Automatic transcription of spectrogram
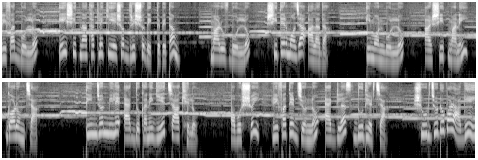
রিফাত বলল এই শীত না থাকলে কি এসব দৃশ্য দেখতে পেতাম? মারুফ বলল, শীতের মজা আলাদা। ইমন বলল, আর শীত মানেই গরম চা। তিনজন মিলে এক দোকানে গিয়ে চা খেলো। অবশ্যই রিফাতের জন্য এক গ্লাস দুধের চা। সূর্য ডোবার আগেই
